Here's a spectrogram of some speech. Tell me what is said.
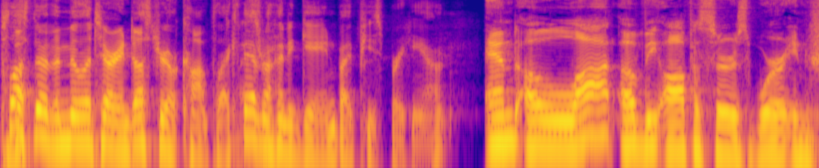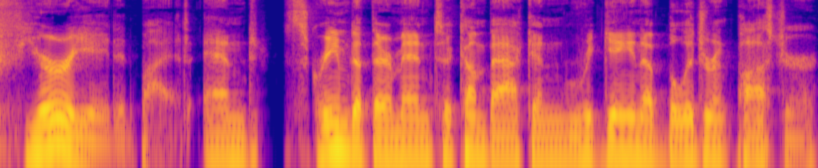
Plus, they're the military industrial complex. They have nothing to gain by peace breaking out. And a lot of the officers were infuriated by it and screamed at their men to come back and regain a belligerent posture.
